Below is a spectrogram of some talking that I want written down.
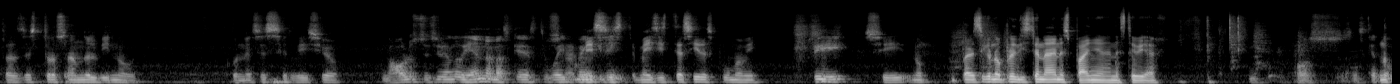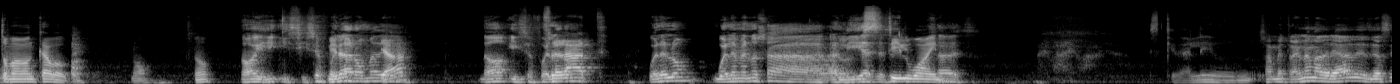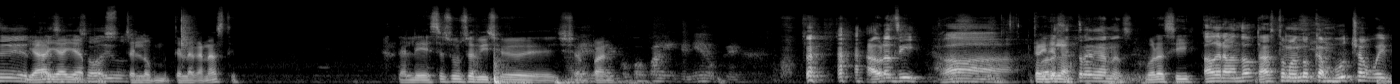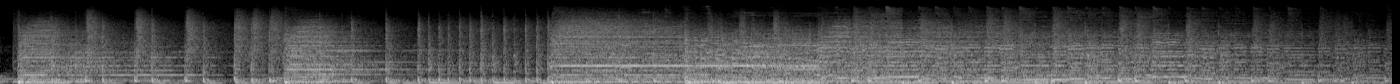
Estás destrozando el vino, güey. Con ese servicio. No, lo estoy sirviendo bien, nada más que este O güey sea, me me, hiciste. hiciste, me hiciste así de espuma a mí. Sí, Sí, no, parece que no aprendiste nada en España en este viaje. pues es que. No toma- tomaban cava, güey. No. ¿No? No, y, y sí se fue Mira, el aroma de. ya. No, y se fue el aroma. Flat. Huélelo. Huele menos a, a lías. Still tipo, wine. ¿sabes? Que dale. un- O sea, me traen a madreada desde hace. Ya, tres ya, ya. episodios. Pues te, lo- te la ganaste. Dale, este es un servicio de champán. Ahora sí. Ah. Ahora sí trae ganas. Ahora sí. ¿Estamos grabando? Estabas tomando kombucha, güey.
